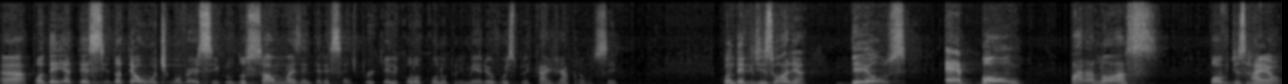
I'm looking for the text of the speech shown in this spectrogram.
uh, poderia ter sido até o último versículo do Salmo, mas é interessante porque ele colocou no primeiro, eu vou explicar já para você. Quando ele diz: Olha, Deus é bom para nós, povo de Israel,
